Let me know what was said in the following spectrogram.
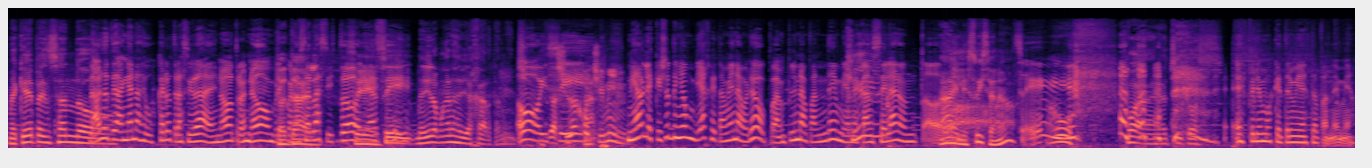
me quedé pensando. Ahora te dan ganas de buscar otras ciudades, ¿no? Otros nombres, Total. conocer las historias, Sí, sí. me dieron ganas de viajar también. Hoy La sí. ciudad Ho Chi Minh. Ni hables que yo tenía un viaje también a Europa en plena pandemia, me cancelaron todo. Ah, el de Suiza, ¿no? Sí. Bueno, chicos. Esperemos que termine esta pandemia.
